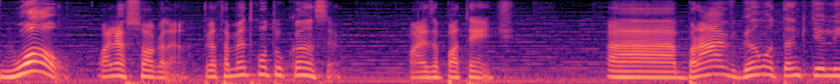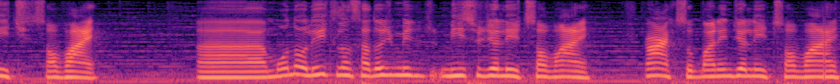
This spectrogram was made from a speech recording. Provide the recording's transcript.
Uou! Olha só, galera. Tratamento contra o câncer. Faz a patente. Uh, Brave Gama Tanque de Elite, só vai. Uh, Monolith Lançador de Míssil de Elite, só vai. Shark Submarino de Elite, só vai.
